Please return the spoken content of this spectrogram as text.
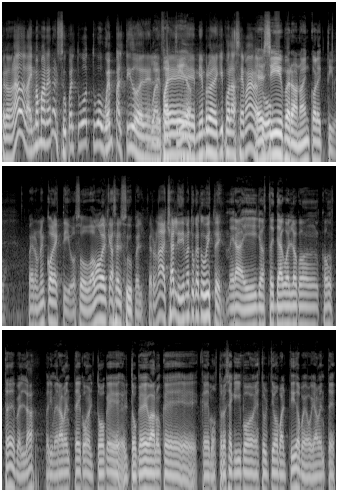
pero nada, de la misma manera el Super tuvo, tuvo buen partido en el, Buen fue partido. miembro del equipo de la semana. Él tuvo- sí, pero no en colectivo. Pero no en colectivo. So, vamos a ver qué hace el Super. Pero nada, Charlie, dime tú qué tuviste. Mira, ahí yo estoy de acuerdo con, con ustedes, ¿verdad? Primeramente con el toque, el toque de balón que, que demostró ese equipo en este último partido, pues obviamente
